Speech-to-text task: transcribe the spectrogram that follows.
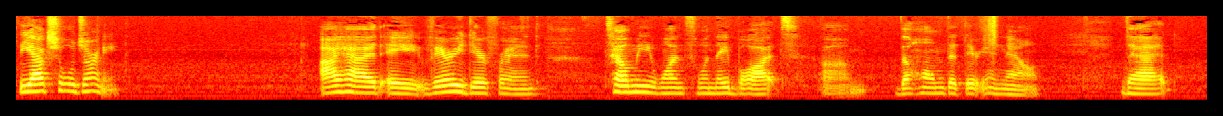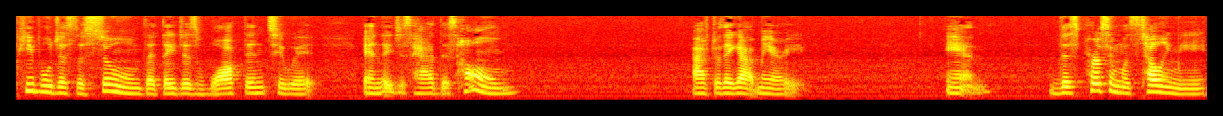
The actual journey. I had a very dear friend tell me once when they bought um, the home that they're in now that people just assumed that they just walked into it and they just had this home after they got married. And this person was telling me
